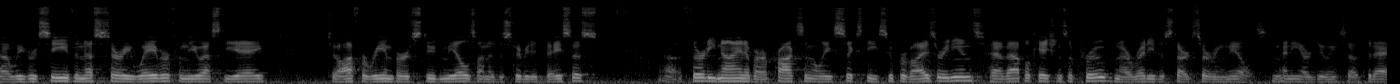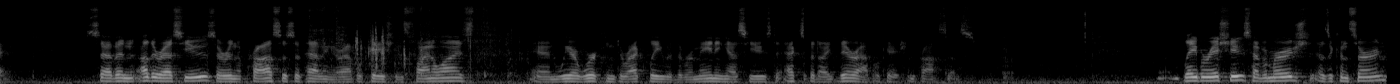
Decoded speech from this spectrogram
Uh, We've received the necessary waiver from the USDA to offer reimbursed student meals on a distributed basis. Uh, 39 of our approximately 60 supervisory unions have applications approved and are ready to start serving meals. Many are doing so today. Seven other SUs are in the process of having their applications finalized, and we are working directly with the remaining SUs to expedite their application process. Labor issues have emerged as a concern.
